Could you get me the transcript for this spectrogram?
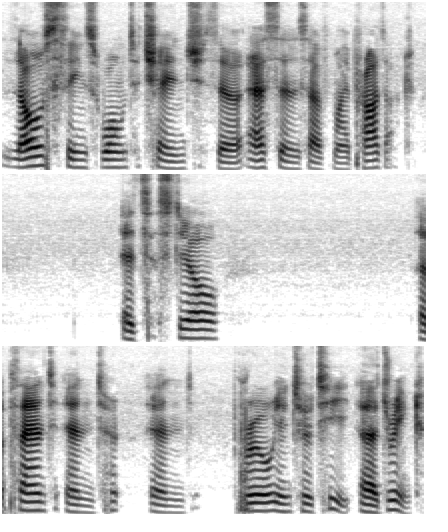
Those things won't change the essence of my product. It's still a plant and and brew into tea, a uh, drink.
